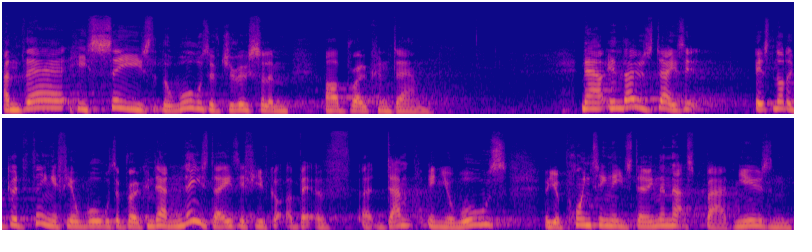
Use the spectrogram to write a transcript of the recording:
And there he sees that the walls of Jerusalem are broken down. Now, in those days, it, it's not a good thing if your walls are broken down. And these days, if you've got a bit of uh, damp in your walls or your pointing needs doing, then that's bad news, and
